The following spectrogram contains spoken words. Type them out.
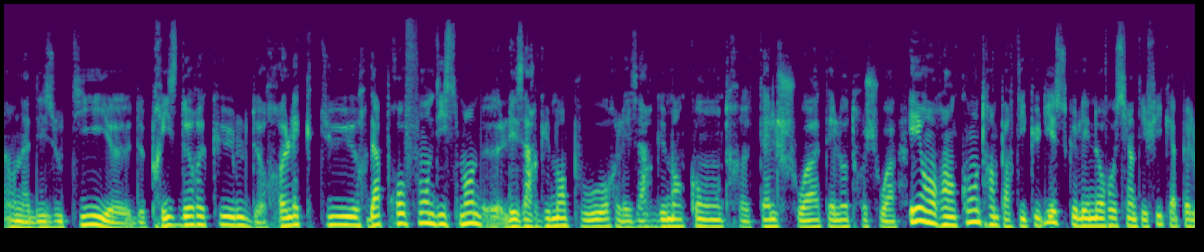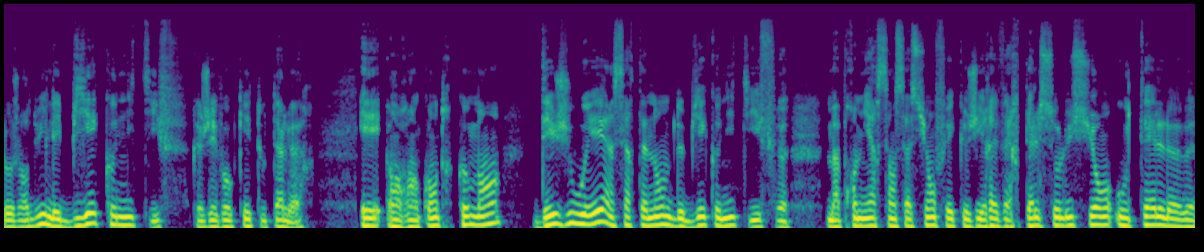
on a des outils euh, de prise de recul, de relecture, d'approfondissement, les arguments pour, les arguments contre, tel choix, tel autre choix. Et on rencontre en particulier ce que les neuroscientifiques appellent aujourd'hui les biais cognitifs que j'évoquais tout à l'heure. Et on rencontre comment déjouer un certain nombre de biais cognitifs. Ma première sensation fait que j'irai vers telle solution ou telle euh,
